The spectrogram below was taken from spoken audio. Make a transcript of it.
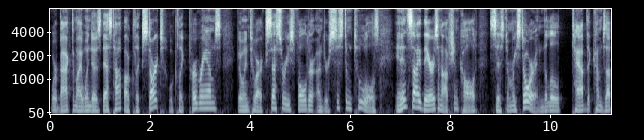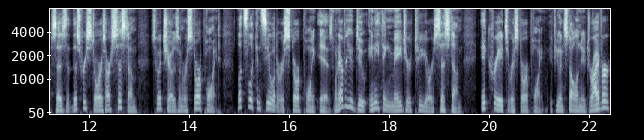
We're back to my Windows desktop. I'll click Start. We'll click Programs, go into our Accessories folder under System Tools, and inside there is an option called System Restore. And the little tab that comes up says that this restores our system to a chosen restore point. Let's look and see what a restore point is. Whenever you do anything major to your system, it creates a restore point. If you install a new driver,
